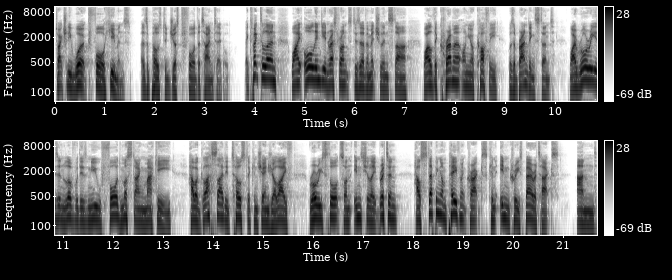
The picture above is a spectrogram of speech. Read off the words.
to actually work for humans, as opposed to just for the timetable. Expect to learn why all Indian restaurants deserve a Michelin star, while the crema on your coffee was a branding stunt, why Rory is in love with his new Ford Mustang Mach E, how a glass sided toaster can change your life, Rory's thoughts on Insulate Britain, how stepping on pavement cracks can increase bear attacks, and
